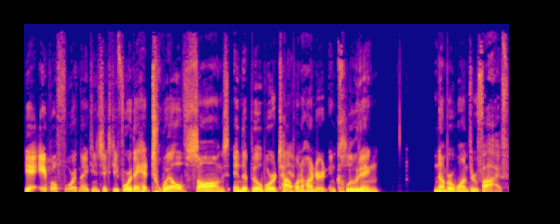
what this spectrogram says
Yeah, April fourth, nineteen sixty four. They had twelve songs in the Billboard Top Yeah. one hundred, including number one through five.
